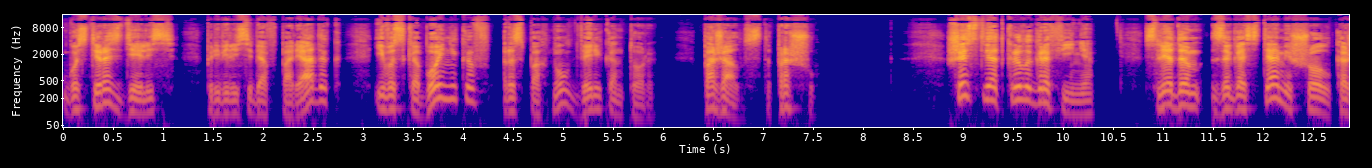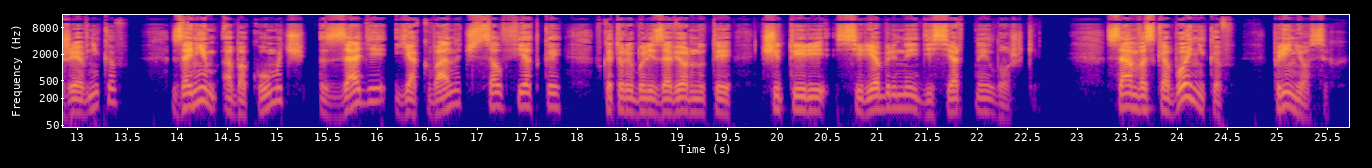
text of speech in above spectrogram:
Гости разделись, привели себя в порядок, и Воскобойников распахнул двери конторы. — Пожалуйста, прошу. Шествие открыла графиня. Следом за гостями шел Кожевников, за ним Абакумыч, сзади Якваныч с салфеткой, в которой были завернуты четыре серебряные десертные ложки. Сам Воскобойников принес их.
